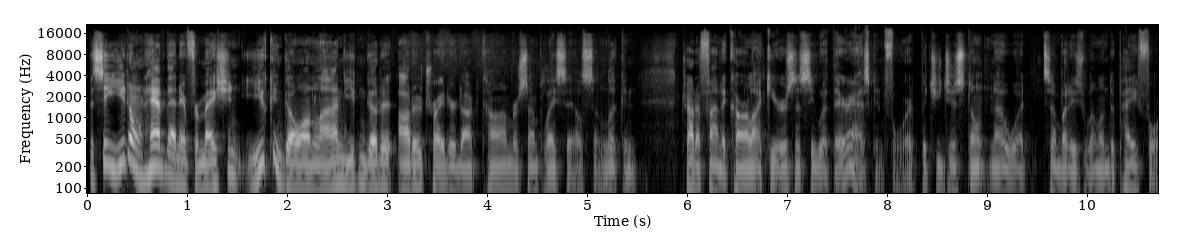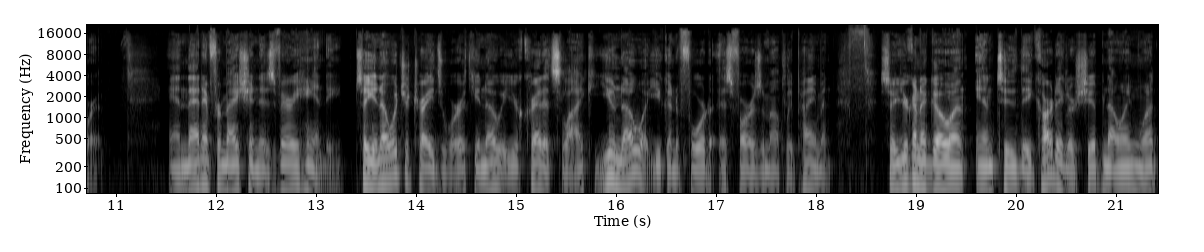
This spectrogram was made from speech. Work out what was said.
But see, you don't have that information. You can go online. You can go to autotrader.com or someplace else and look and try to find a car like yours and see what they're asking for it, but you just don't know what somebody's willing to pay for it. And that information is very handy. So you know what your trade's worth, you know what your credit's like, you know what you can afford as far as a monthly payment. So you're going to go in, into the car dealership knowing what,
